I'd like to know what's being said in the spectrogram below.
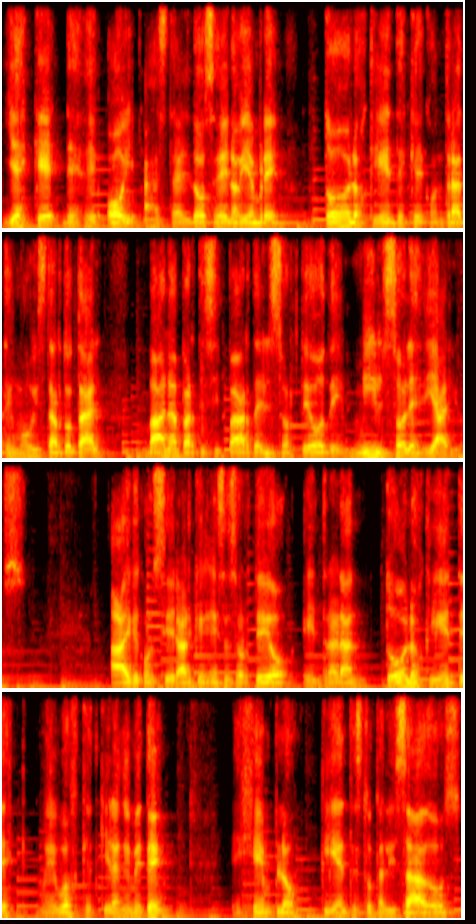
Y es que desde hoy hasta el 12 de noviembre, todos los clientes que contraten Movistar Total van a participar del sorteo de 1000 soles diarios. Hay que considerar que en ese sorteo entrarán todos los clientes nuevos que adquieran MT Ejemplo, clientes totalizados,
